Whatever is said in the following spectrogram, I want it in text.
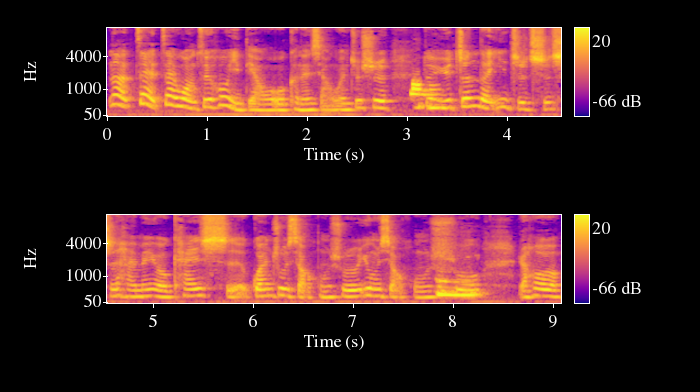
那再再往最后一点，我我可能想问，就是对于真的一直迟迟还没有开始关注小红书、用小红书，然后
